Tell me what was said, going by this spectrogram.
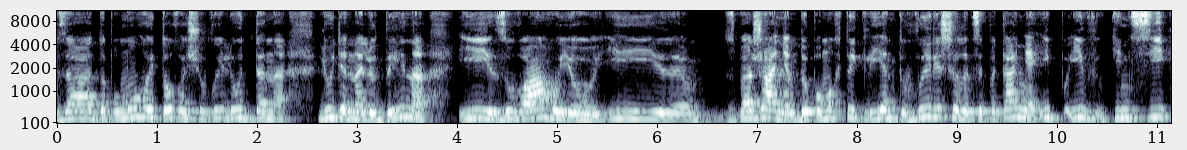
за допомогою того, що ви людяна, людяна людина, і з увагою, і з бажанням допомогти клієнту вирішили це питання, і, і в кінці,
